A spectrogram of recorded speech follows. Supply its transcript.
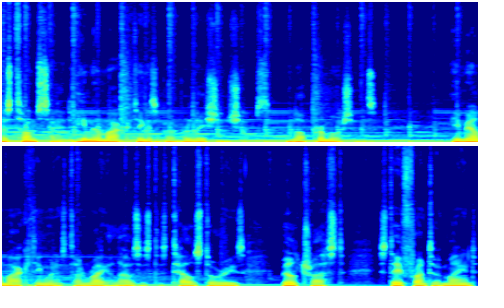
As Tom said, email marketing is about relationships, not promotions. Email marketing, when it's done right, allows us to tell stories, build trust, stay front of mind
